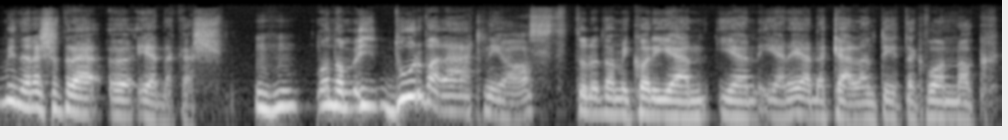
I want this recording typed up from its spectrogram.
Minden esetre ö, érdekes. Uh-huh. Mondom, durva látni azt, tudod, amikor ilyen, ilyen, ilyen érdekellentétek vannak,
